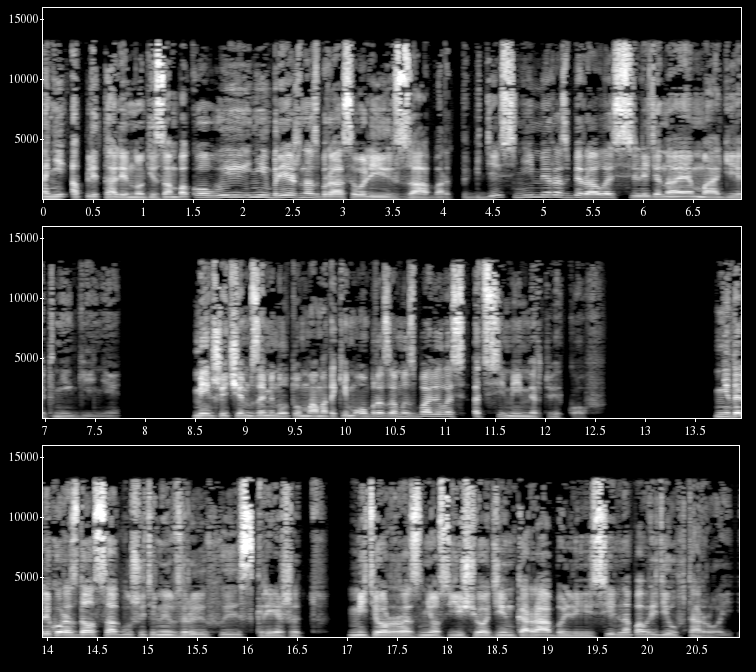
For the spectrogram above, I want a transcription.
Они оплетали ноги зомбаков и небрежно сбрасывали их за борт, где с ними разбиралась ледяная магия княгини. Меньше чем за минуту мама таким образом избавилась от семи мертвяков. Недалеко раздался оглушительный взрыв и скрежет. Метеор разнес еще один корабль и сильно повредил второй.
